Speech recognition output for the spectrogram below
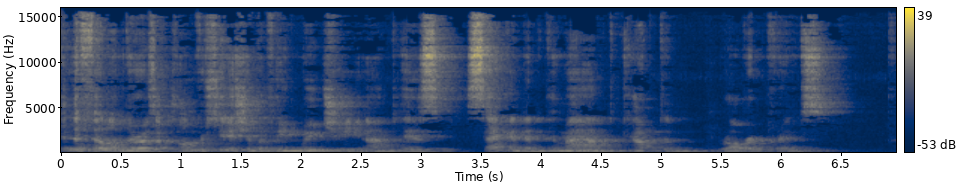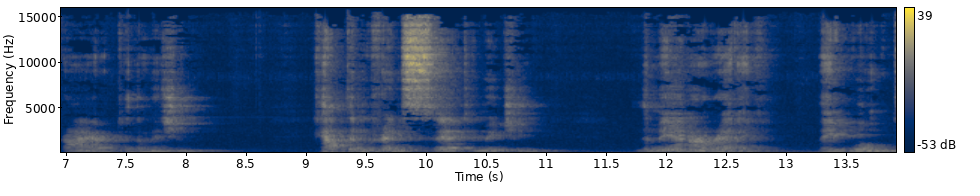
In the film, there is a conversation between Mucci and his second in command, Captain Robert Prince, prior to the mission. Captain Prince said to Mucci, The men are ready. They won't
